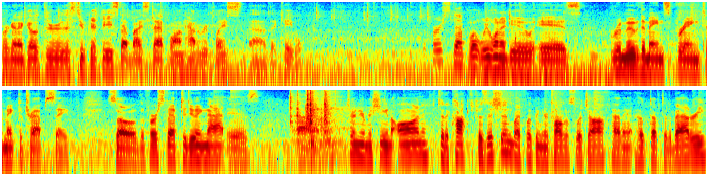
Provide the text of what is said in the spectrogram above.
we're going to go through this 250 step by step on how to replace uh, the cable. The first step what we want to do is remove the main spring to make the trap safe. So the first step to doing that is uh, turn your machine on to the cocked position by flipping your toggle switch off, having it hooked up to the battery,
